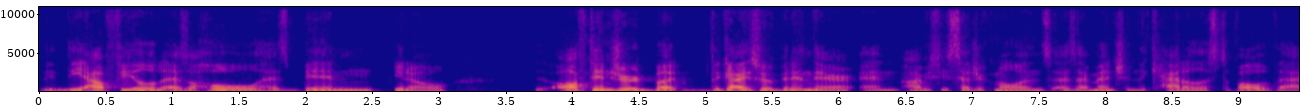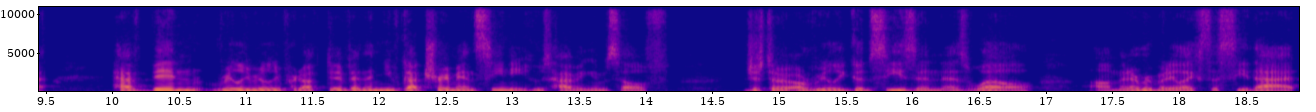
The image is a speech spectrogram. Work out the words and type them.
The, the, outfield as a whole has been, you know, oft injured, but the guys who have been in there, and obviously Cedric Mullins, as I mentioned, the catalyst of all of that, have been really, really productive. And then you've got Trey Mancini, who's having himself just a, a really good season as well. Um, and everybody likes to see that.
